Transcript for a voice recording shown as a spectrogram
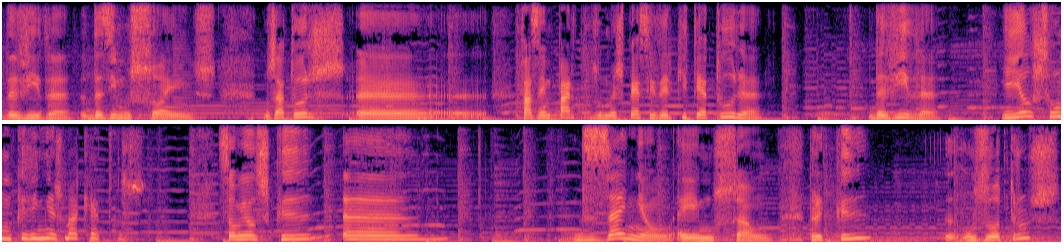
da vida, das emoções. Os atores ah, fazem parte de uma espécie de arquitetura da vida E eles são um bocadinho as maquetas. São eles que ah, desenham a emoção para que ah, os outros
